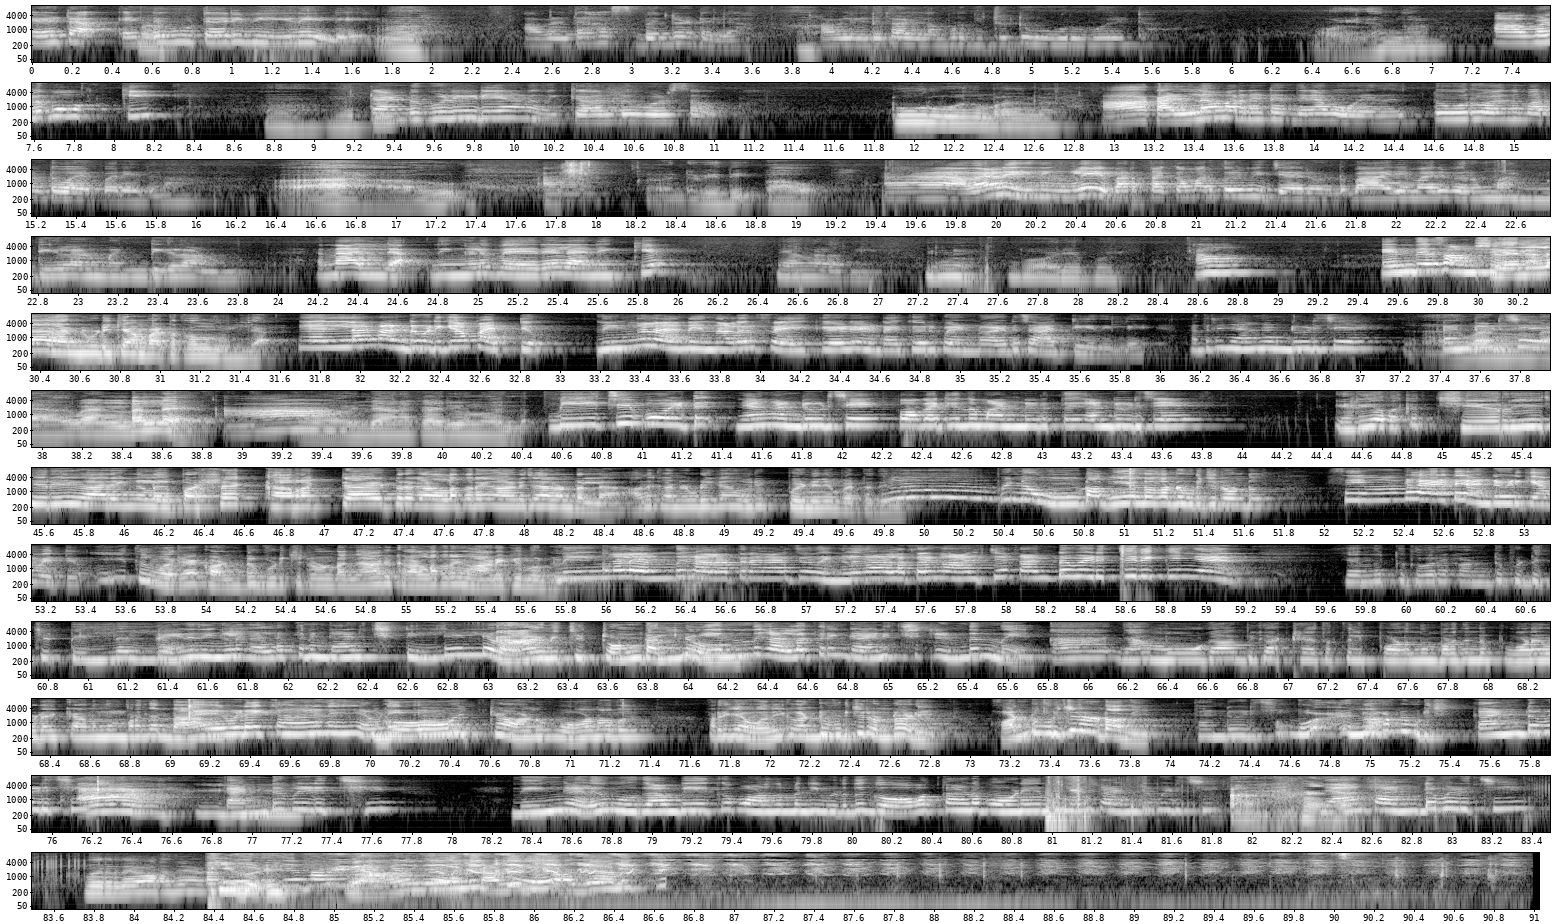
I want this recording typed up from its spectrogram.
ഏട്ടാ എന്റെ കൂട്ടുകാരി വീണയില്ലേ? അവളുടെ ഹസ്ബൻഡ് ഉണ്ടല്ലോ. അവളീട് കള്ളം പറഞ്ഞിട്ട് ടൂറ് പോയിട്ടാ. അവൾ പൊക്കി. രണ്ടും കൂടി ഇടിയാണ് മിക്കവാറും ഡിവോഴ്സ് ആവും. ടൂർ പോയെന്ന് പറഞ്ഞില്ല ആ കള്ളം പറഞ്ഞിട്ട് എന്തിനാ പോയത്? ടൂർ പോയെന്ന് പറഞ്ഞിട്ട് പോയപ്പോരായിരുന്നാ അവന്റെ വിധി പാവം. അതാണ് നിങ്ങളെ ഭർത്താക്കന്മാർക്ക് ഒരു വിചാരമുണ്ട്. ഭാര്യമാര് വെറും മണ്ടികളാണ് മണ്ടികളാണെന്ന്. എന്നാ അല്ല നിങ്ങൾ വേറെ ലനയ്ക്ക് ഞങ്ങൾ അറിയും പിന്നെ ഭാര്യ പോയി? ആ. എന്താ സംശയം? എല്ലാം കണ്ടുപിടിക്കാൻ പറ്റത്തൊന്നുമില്ല. എല്ലാം കണ്ടുപിടിക്കാൻ പറ്റും. നിങ്ങൾ തന്നെ ഇന്നാളെ ഒരു ഫേക്ക് ഐഡി ഉണ്ടാക്കി ഒരു പെണ്ണുമായിട്ട് ചാറ്റ് ചെയ്തില്ലേ? അതിന് ഞാൻ കണ്ടുപിടിച്ചേ? കണ്ടുപിടിച്ചേ? വേണ്ടല്ലേ? കാര്യമൊന്നുമല്ല. ബീച്ചിൽ പോയിട്ട് ഞാൻ കണ്ടുപിടിച്ചേ? പോക്കറ്റിൽ നിന്ന് മണ്ണെടുത്ത് കണ്ടുപിടിച്ചേ? ഇടി അതൊക്കെ ചെറിയ ചെറിയ കാര്യങ്ങൾ പക്ഷെ കറക്റ്റായിട്ടൊരു കള്ളത്തരം കാണിച്ചാലുണ്ടല്ലോ. അത് കണ്ടുപിടിക്കാൻ ഒരു പെണ്ണിനും പറ്റത്തില്ല. പിന്നെ ഉണ്ടങ്ങി എന്നെ കണ്ടുപിടിച്ചിട്ടുണ്ട്. സിമ്പിൾ ആയിട്ട് കണ്ടുപിടിക്കാൻ പറ്റും. ഇതുവരെ കണ്ടുപിടിച്ചിട്ടുണ്ട്? ഒരു കള്ളത്തരം കാണിക്കുന്നുണ്ട്. നിങ്ങൾ എന്ത് കള്ളത്തരം കാണിച്ചാൽ നിങ്ങൾ കള്ളത്തരം കാണിച്ചാൽ കണ്ടുപിടിച്ചിരിക്കും ഞാൻ. എന്നിട്ട് ഇതുവരെ കണ്ടുപിടിച്ചിട്ടില്ലല്ലോ. അതിന് നിങ്ങൾ കള്ളത്തരം കാണിച്ചിട്ടില്ലല്ലോ. കാണിച്ചിട്ടുണ്ടല്ലോ. എന്ത് കള്ളത്തരം കാണിച്ചിട്ടുണ്ടെന്ന്? ആ ഞാൻ മൂകാംബിക ക്ഷേത്രത്തിൽ പോണെന്നും പറഞ്ഞിട്ട് പോണ എവിടേക്കാണെന്നും പറഞ്ഞാ എവിടേക്കാണ്? എവിടെ ഗോവയ്ക്കാണ് പോണത്. അറിയാമോ നീ കണ്ടുപിടിച്ചിട്ടുണ്ടോ അടി കണ്ടുപിടിച്ചിട്ടുണ്ടോ നീ? കണ്ടുപിടിച്ച്. ഓ, എന്നാ കണ്ടുപിടിച്ചു? കണ്ടുപിടിച്ച്. ആ കണ്ടുപിടിച്ച്. നിങ്ങൾ മൂകാംബികക്ക് പോണെന്ന് പറഞ്ഞ് ഇവിടുന്ന് ഗോവക്കാണ് പോണേന്ന് ഞാൻ കണ്ടുപിടിച്ച്. ഞാൻ കണ്ടുപിടിച്ച്. വെറുതെ പറഞ്ഞ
